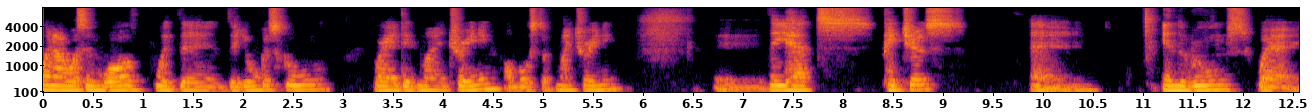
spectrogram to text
when I was involved with the, the yoga school where I did my training or most of my training, they had pictures uh, in the rooms where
